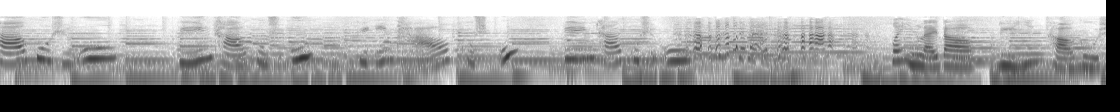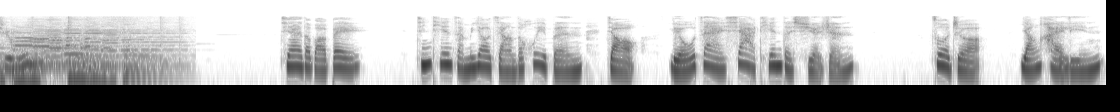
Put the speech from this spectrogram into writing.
桃故事屋，绿樱桃故事屋，绿樱桃故事屋，绿樱桃故事屋。欢迎来到绿樱桃故事屋，亲爱的宝贝，今天咱们要讲的绘本叫《留在夏天的雪人》，作者杨海林，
